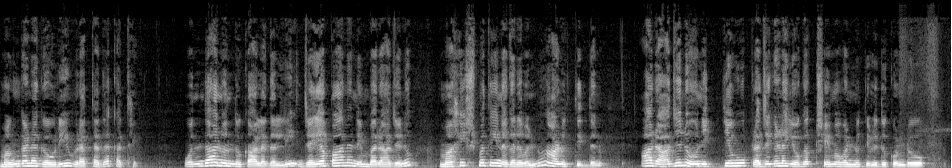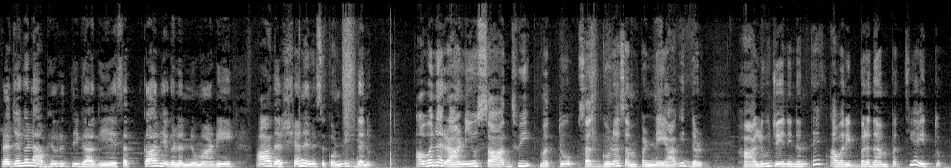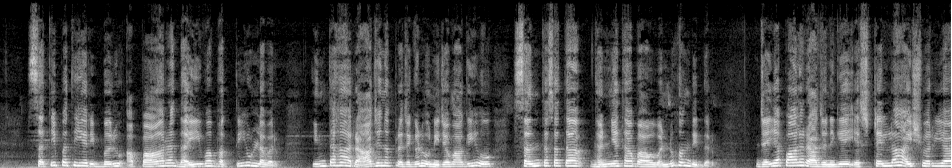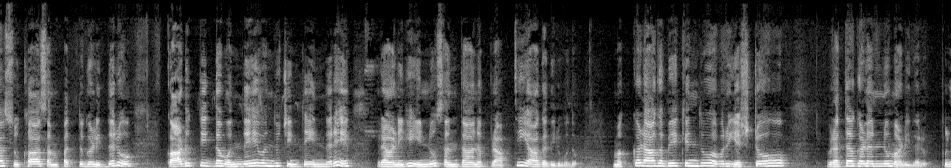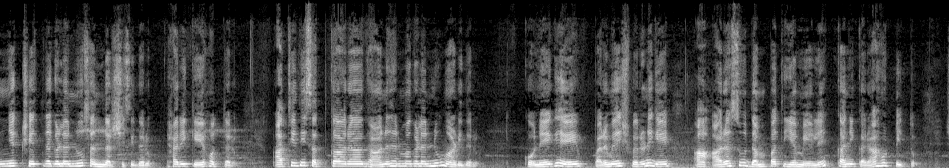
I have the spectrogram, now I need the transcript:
ಮಂಗಳಗೌರಿ ವ್ರತದ ಕಥೆ. ಒಂದಾನೊಂದು ಕಾಲದಲ್ಲಿ ಜಯಪಾಲನೆಂಬ ರಾಜನು ಮಹಿಷ್ಮತಿ ನಗರವನ್ನು ಆಳುತ್ತಿದ್ದನು. ಆ ರಾಜನು ನಿತ್ಯವೂ ಪ್ರಜೆಗಳ ಯೋಗಕ್ಷೇಮವನ್ನು ತಿಳಿದುಕೊಂಡು ಪ್ರಜೆಗಳ ಅಭಿವೃದ್ಧಿಗಾಗಿಯೇ ಸತ್ಕಾರ್ಯಗಳನ್ನು ಮಾಡಿ ಆದರ್ಶ ನೆನೆಸಿಕೊಂಡಿದ್ದನು. ಅವನ ರಾಣಿಯು ಸಾಧ್ವಿ ಮತ್ತು ಸದ್ಗುಣ ಸಂಪನ್ನೆಯಾಗಿದ್ದಳು. ಹಾಲು ಜೇನಿನಂತೆ ಅವರಿಬ್ಬರ ದಾಂಪತ್ಯ ಇತ್ತು. ಸತಿಪತಿಯರಿಬ್ಬರು ಅಪಾರ ದೈವ ಭಕ್ತಿಯುಳ್ಳವರು ಇಂತಹ ರಾಜನ ಪ್ರಜೆಗಳು ನಿಜವಾಗಿಯೂ ಸಂತಸತ ಧನ್ಯತಾ ಭಾವವನ್ನು ಹೊಂದಿದ್ದರು. ಜಯಪಾಲ ರಾಜನಿಗೆ ಎಷ್ಟೆಲ್ಲ ಐಶ್ವರ್ಯ, ಸುಖ, ಸಂಪತ್ತುಗಳಿದ್ದರೂ ಕಾಡುತ್ತಿದ್ದ ಒಂದೇ ಒಂದು ಚಿಂತೆಯೆಂದರೆ ರಾಣಿಗೆ ಇನ್ನೂ ಸಂತಾನ ಪ್ರಾಪ್ತಿಯಾಗದಿರುವುದು. ಮಕ್ಕಳಾಗಬೇಕೆಂದು ಅವರು ಎಷ್ಟೋ ವ್ರತಗಳನ್ನು ಮಾಡಿದರು. ಪುಣ್ಯಕ್ಷೇತ್ರಗಳನ್ನು ಸಂದರ್ಶಿಸಿದರು, ಹರಿಕೆ ಹೊತ್ತರು, ಅತಿಥಿ ಸತ್ಕಾರ ದಾನ ಧರ್ಮಗಳನ್ನೂ ಮಾಡಿದರು. ಕೊನೆಗೆ ಪರಮೇಶ್ವರನಿಗೆ ಆ ಅರಸು ದಂಪತಿಯ ಮೇಲೆ ಕನಿಕರ ಹುಟ್ಟಿತ್ತು.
